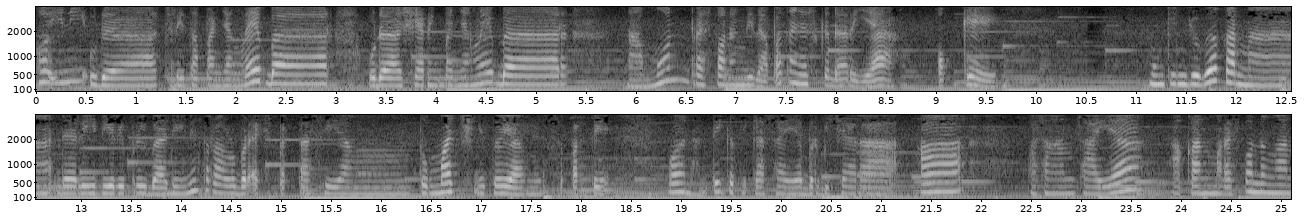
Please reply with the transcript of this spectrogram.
kok ini udah cerita panjang lebar udah sharing panjang lebar namun respon yang didapat hanya sekedar ya oke okay. Mungkin juga karena dari diri pribadi ini terlalu berekspektasi yang too much gitu ya mis. Seperti wah nanti ketika saya berbicara A pasangan saya akan merespon dengan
